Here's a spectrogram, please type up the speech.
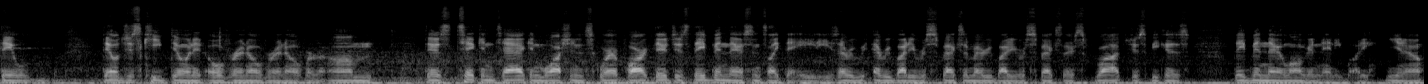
they will they'll just keep doing it over and over and over. Um, there's Tic and Tac in Washington Square Park. They're just they've been there since like the 80s. Every everybody respects them. Everybody respects their spot just because they've been there longer than anybody, you know,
